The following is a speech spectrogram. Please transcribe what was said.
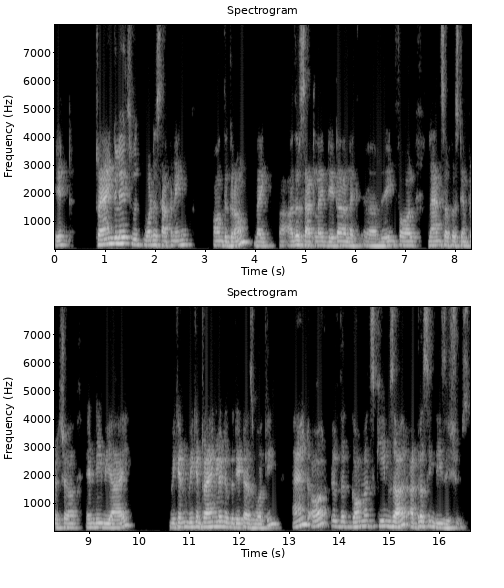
it triangulates with what is happening on the ground, like uh, other satellite data like uh, rainfall, land surface temperature, NDVI. We can we can triangulate if the data is working and or if the government schemes are addressing these issues.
